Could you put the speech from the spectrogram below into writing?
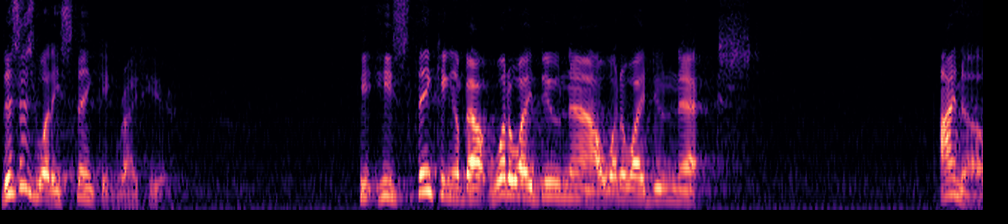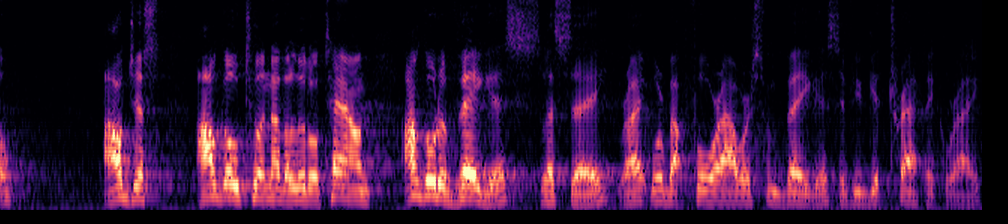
This is what he's thinking right here. He, he's thinking about what do I do now? What do I do next? I know. I'll just, I'll go to another little town. I'll go to Vegas, let's say, right? We're about four hours from Vegas if you get traffic right.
